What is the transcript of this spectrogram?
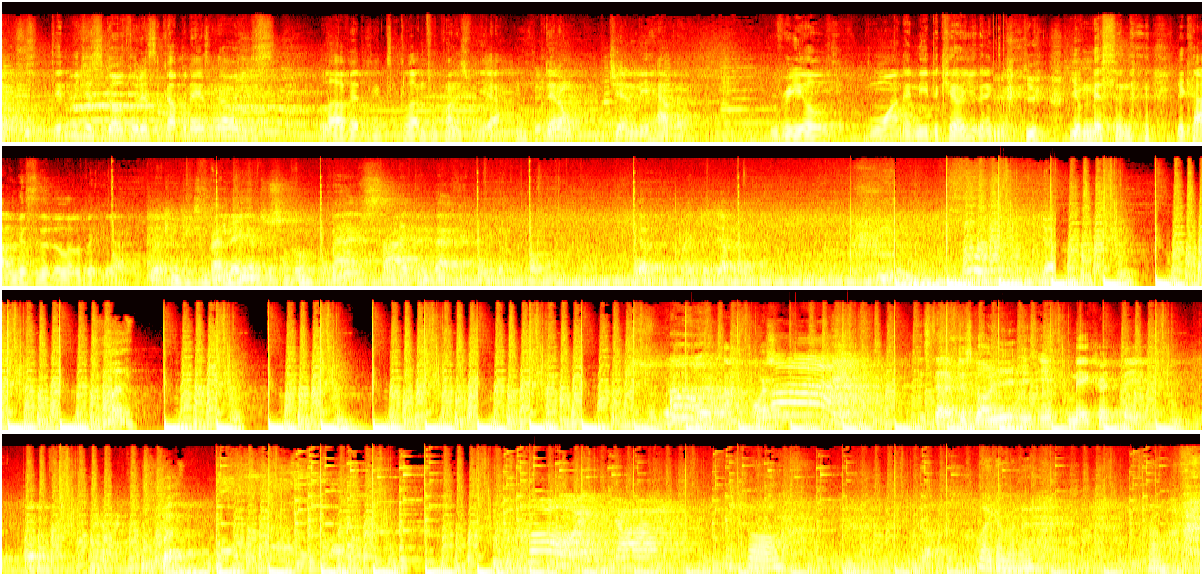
didn't we just go through this a couple days ago? You just love it. It's glutton for punishment. Yeah. If they don't generally have a real want and need to kill you, then you, you're missing. You're kind of missing it a little bit. Yeah. Can you take some right leg? Just go back, side, and back. There you go. Yep. Right there. Yep. Mm. Yep. Money. When I'm, for- I'm forcing her to think. Instead of just going, "Eh, eh, eh," make her think. Good. Good. Oh my god. I feel like I'm gonna throw up.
